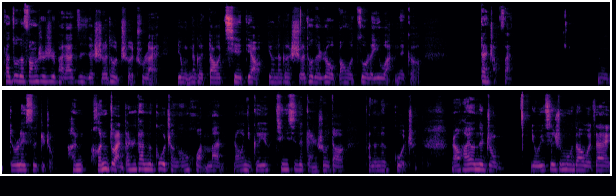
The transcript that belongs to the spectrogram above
他做的方式是把他自己的舌头扯出来，用那个刀切掉，用那个舌头的肉帮我做了一碗那个蛋炒饭。嗯，就类似这种很很短，但是它的过程很缓慢，然后你可以清晰的感受到它的那个过程。然后还有那种有一次是梦到我在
